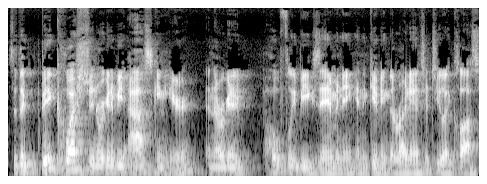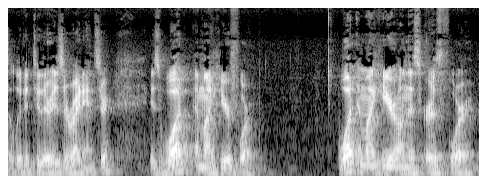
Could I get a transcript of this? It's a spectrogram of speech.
So the big question we're going to be asking here, and then we're going to hopefully be examining and giving the right answer to like Klaus alluded to, there is a right answer, is what am I here for? What am I here on this earth for?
